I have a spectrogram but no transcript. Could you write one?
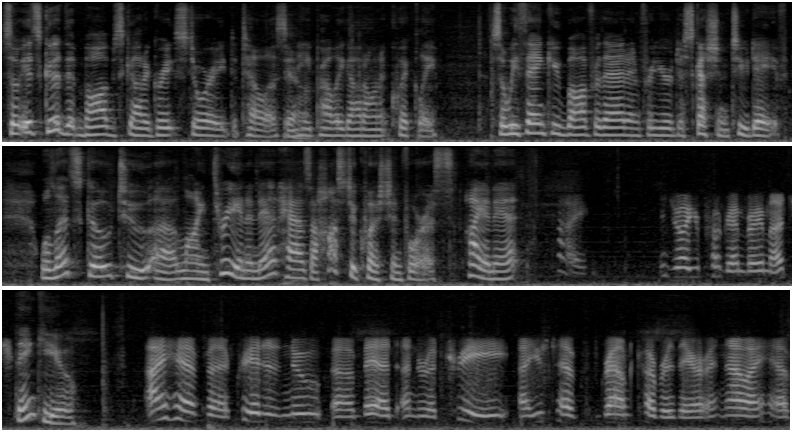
so it's good that Bob's got a great story to tell us, and he probably got on it quickly. So we thank you, Bob, for that and for your discussion too, Dave. Well, let's go to uh, line three, and Annette has a hosta question for us. Hi, Annette. Hi. Enjoy your program very much. Thank you. I have uh, created a new uh, bed under a tree. I used to have ground cover there, and now I have.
